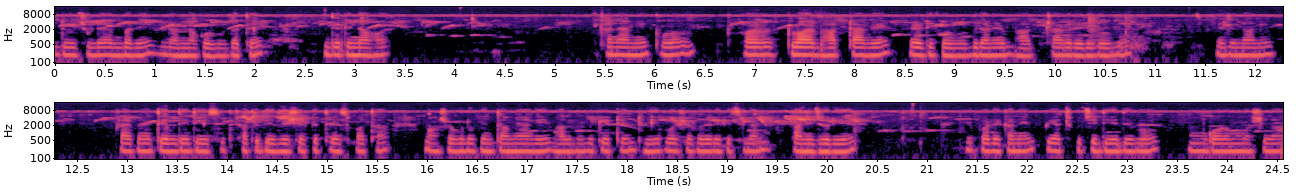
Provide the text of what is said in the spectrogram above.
দুই চুলে একবারে রান্না করব যাতে দেরি না হয়। এখানে আমি পোলাও পোলাওয়ের ভাতটা আগে রেডি করব, বিরিয়ানির ভাতটা আগে রেডি করব। এই জন্য আমি ফ্রাই প্যানে তেল দিয়ে দিয়েছি, সাথে দিয়ে দিয়েছি একটা তেজপাতা। মাংসগুলো কিন্তু আমি আগেই ভালোভাবে কেটে ধুয়ে পরিষ্কার করে রেখেছিলাম পানি ঝরিয়ে। এরপর এখানে পেঁয়াজ কুচি দিয়ে দেব গরম মশলা।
